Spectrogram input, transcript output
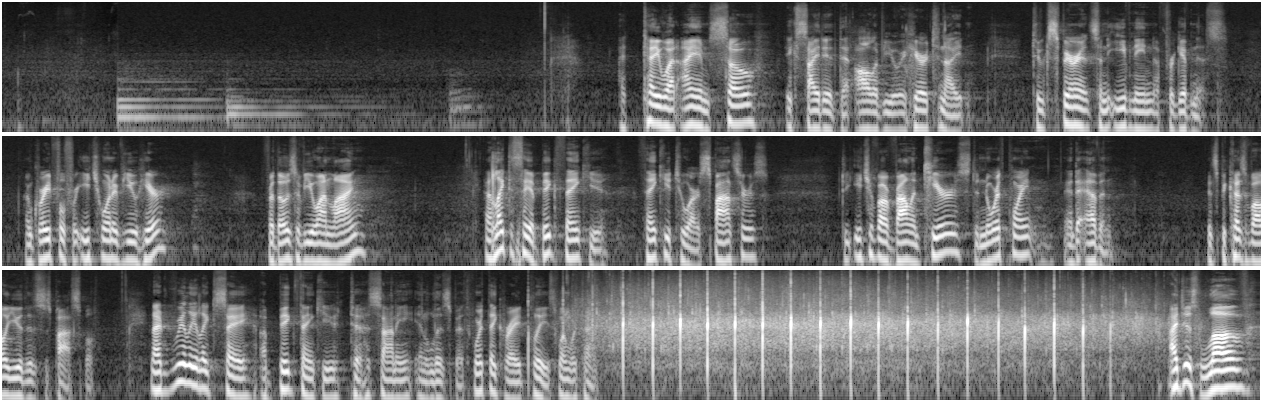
I tell you what, I am so excited that all of you are here tonight to experience an evening of forgiveness. I'm grateful for each one of you here, for those of you online. I'd like to say a big thank you. Thank you to our sponsors, to each of our volunteers, to North Point, and to Evan. It's because of all of you that this is possible. And I'd really like to say a big thank you to Hasani and Elizabeth. Weren't they great? Please, one more time. I just love,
